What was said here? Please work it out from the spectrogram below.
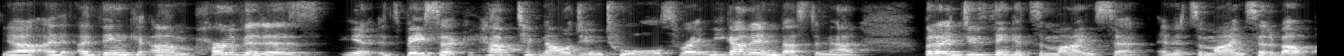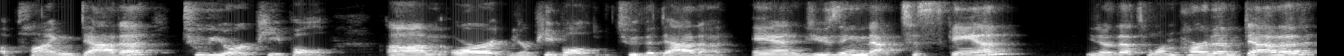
Yeah i, I think um, part of it is you know it's basic have technology and tools right? And you got to invest in that. But I do think it's a mindset, and it's a mindset about applying data to your people um, or your people to the data and using that to scan. You know, that's one part of data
